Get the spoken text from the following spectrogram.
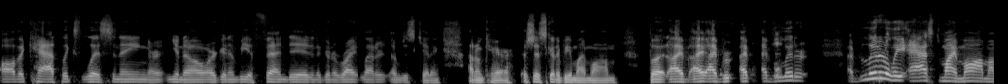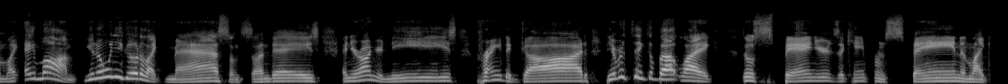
all the Catholics listening are, you know, are going to be offended and they're going to write letters. I'm just kidding. I don't care. It's just going to be my mom. But I've, I, I've, I've, I've literally, I've literally asked my mom, I'm like, hey, mom, you know, when you go to like mass on Sundays and you're on your knees praying to God, do you ever think about like those Spaniards that came from Spain and like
